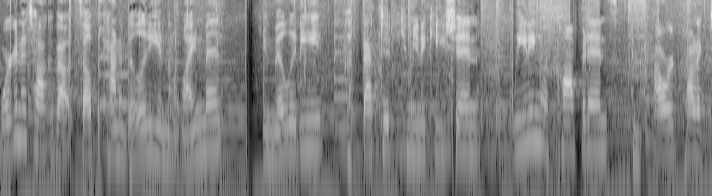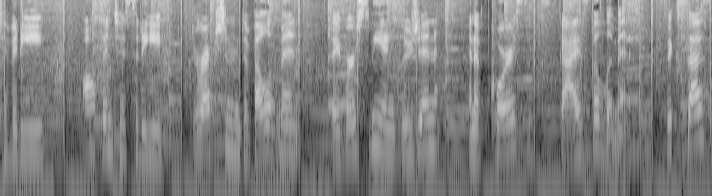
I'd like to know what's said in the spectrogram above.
We're going to talk about self accountability and alignment, humility, effective communication, leading with confidence, empowered productivity, authenticity, direction and development, diversity and inclusion, and of course, sky's the limit. Success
